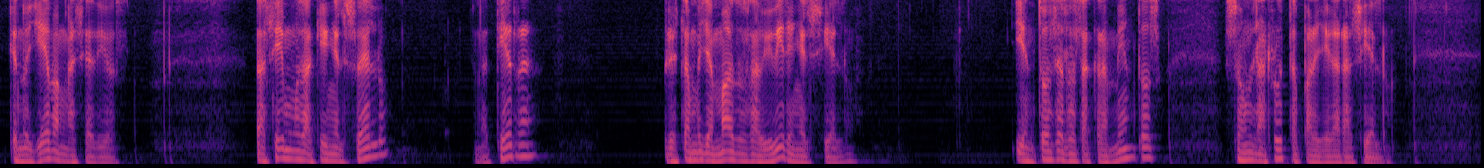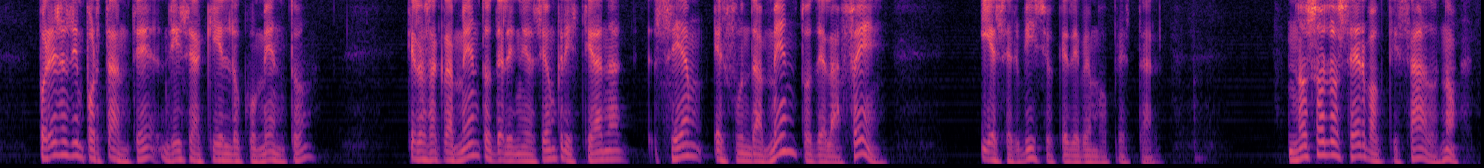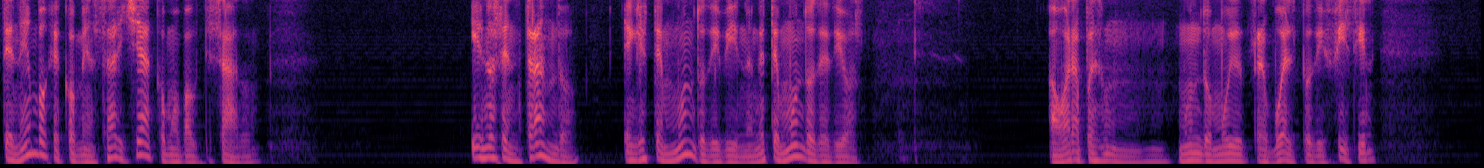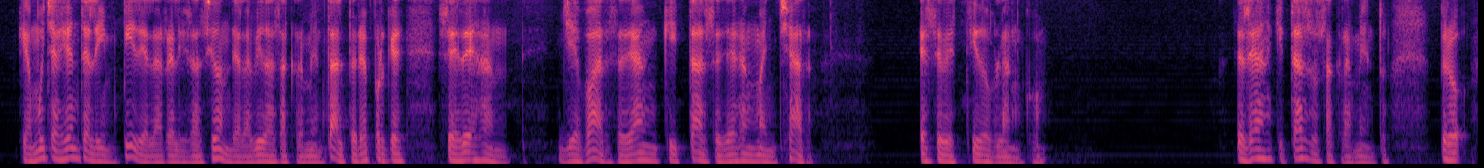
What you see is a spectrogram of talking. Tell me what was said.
que nos llevan hacia Dios. Nacimos aquí en el suelo, en la tierra, pero estamos llamados a vivir en el cielo. Y entonces los sacramentos son la ruta para llegar al cielo. Por eso es importante, dice aquí el documento, que los sacramentos de la iniciación cristiana sean el fundamento de la fe y el servicio que debemos prestar no solo ser bautizados, no, tenemos que comenzar ya como bautizados. Irnos entrando en este mundo divino, en este mundo de Dios. Ahora pues un mundo muy revuelto, difícil, que a mucha gente le impide la realización de la vida sacramental, pero es porque se dejan llevar, se dejan quitar, se dejan manchar ese vestido blanco se dejan quitar su sacramento. Pero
